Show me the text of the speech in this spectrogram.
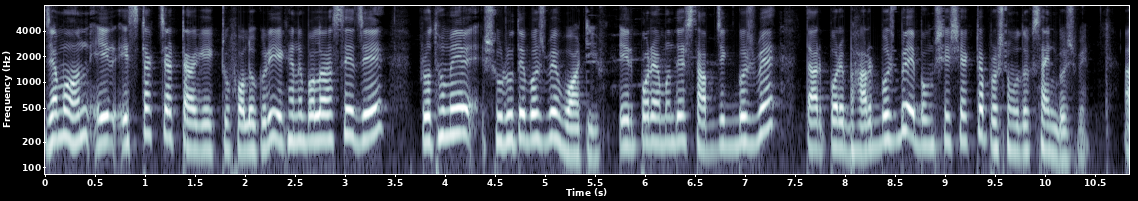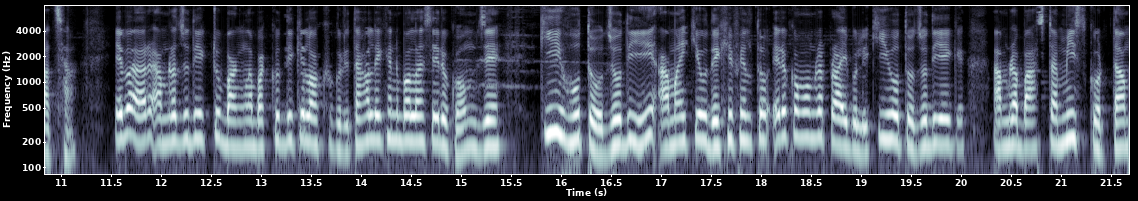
যেমন এর স্ট্রাকচারটা আগে একটু ফলো করি। এখানে বলা আছে যে, প্রথমে শুরুতে বসবে হোয়াট ইফ এরপরে আমাদের সাবজেক্ট বসবে তারপরে ভার্ব বসবে এবং শেষে একটা প্রশ্নবোধক সাইন বসবে। আচ্ছা এবার আমরা যদি একটু বাংলা বাক্যর দিকে লক্ষ্য করি, তাহলে এখানে বলা আছে এরকম যে কি হতো যদি আমায় কেউ দেখে ফেলতো? এরকম আমরা প্রায় বলি, কি হতো যদি আমরা বাসটা মিস করতাম?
